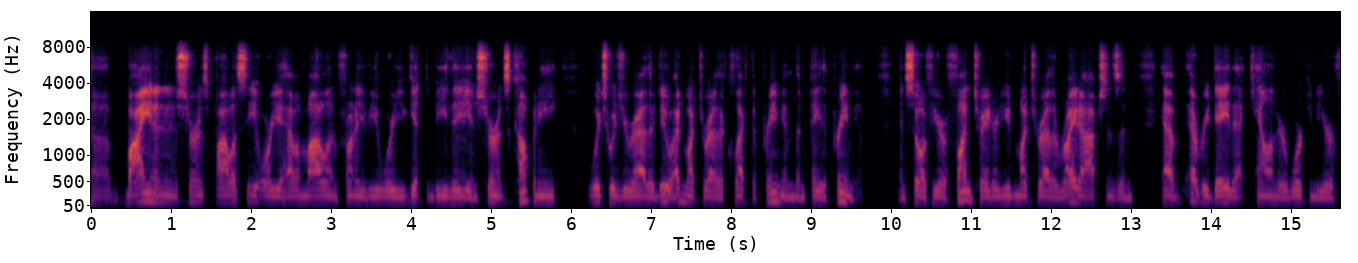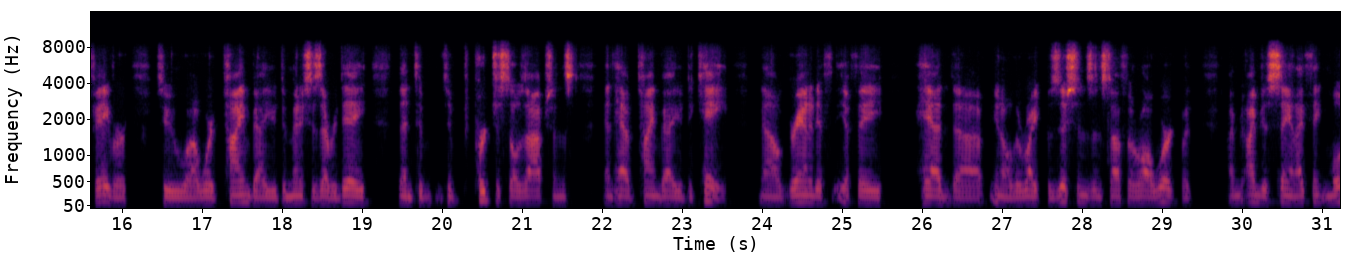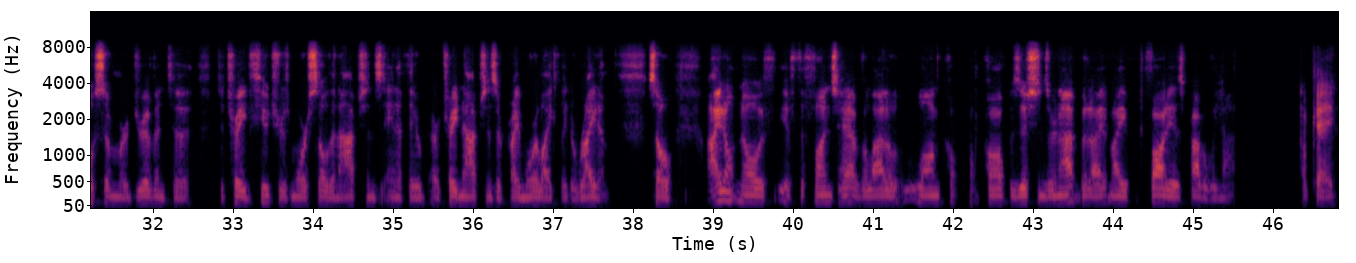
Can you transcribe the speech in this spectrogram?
uh, buying an insurance policy or you have a model in front of you where you get to be the insurance company which would you rather do i'd much rather collect the premium than pay the premium and so if you're a fund trader you'd much rather write options and have every day that calendar working to your favor to uh, where time value diminishes every day than to, to purchase those options and have time value decay now granted if if they had uh, you know the right positions and stuff it would all work but I'm, I'm just saying, I think most of them are driven to, to trade futures more so than options. And if they are trading options, they're probably more likely to write them. So I don't know if, if the funds have a lot of long call, positions or not, but I, my thought is probably not. Okay.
